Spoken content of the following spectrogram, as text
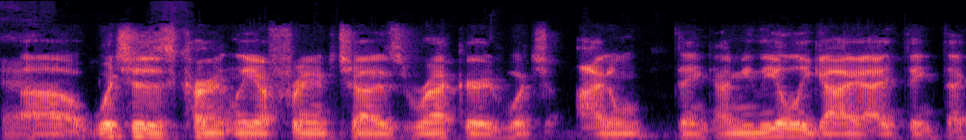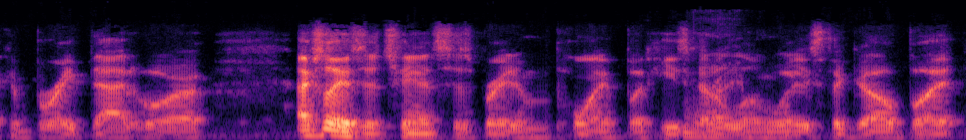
Yeah. uh, which is currently a franchise record, which I don't think. I mean, the only guy I think that could break that, or actually has a chance, is Brayden Point, but he's got Right. a long ways to go. But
